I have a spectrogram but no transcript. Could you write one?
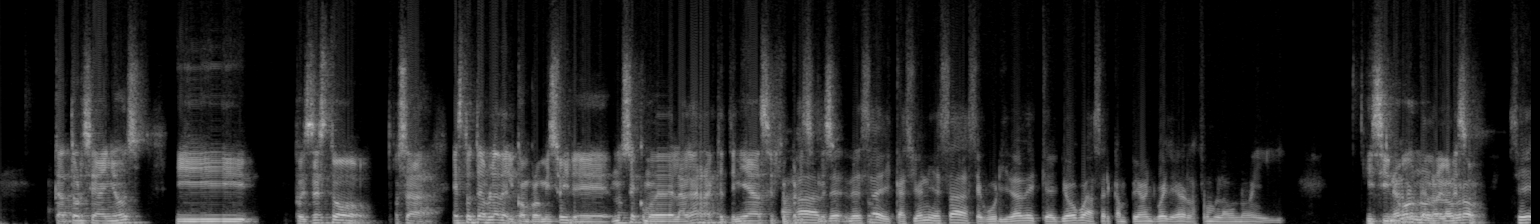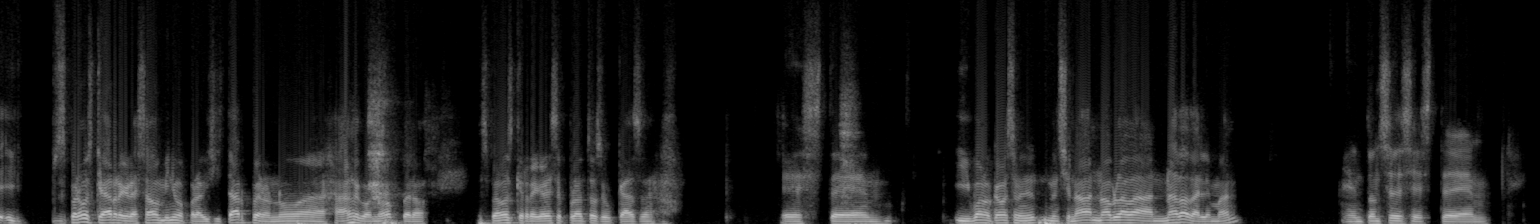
14 años, y pues esto, o sea, esto te habla del compromiso y de, no sé, como de la garra que tenía Sergio Pérez Ajá, en ese de, de esa dedicación y esa seguridad de que yo voy a ser campeón, yo voy a llegar a la Fórmula 1 y Y si no, no lo regreso. logró. Sí, y pues esperemos que haya regresado mínimo para visitar, pero no a, algo, ¿no? Pero esperemos que regrese pronto a su casa. Este, y bueno, como se men- mencionaba, no hablaba nada de alemán. Entonces, este,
